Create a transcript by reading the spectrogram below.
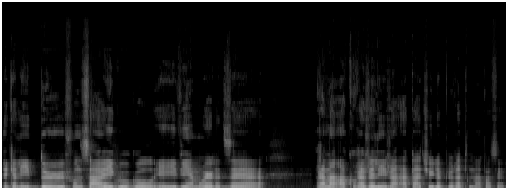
c'est que les deux fournisseurs, et Google et VMware, le disaient, euh, vraiment encourageaient les gens à patcher le plus rapidement possible.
